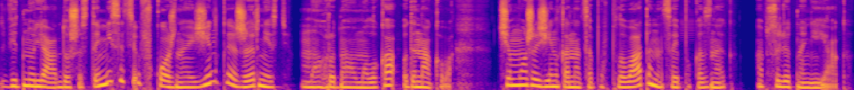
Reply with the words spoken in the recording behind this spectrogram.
від 0 до 6 місяців в кожної жінки жирність грудного молока одинакова. Чи може жінка на це повпливати, на цей показник? Абсолютно ніяк.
